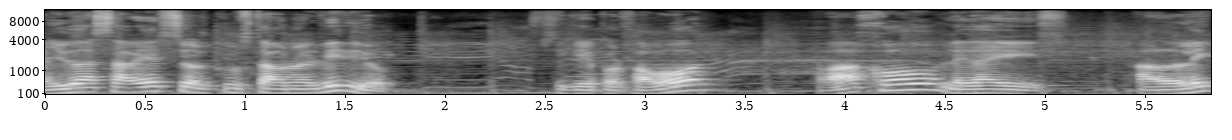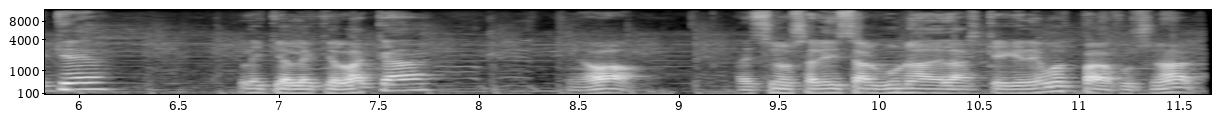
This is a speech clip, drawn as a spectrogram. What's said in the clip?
ayuda a saber si os gusta o no el vídeo. Así que por favor, abajo le dais al like, like, like, like. Venga, va. A ver si nos salís alguna de las que queremos para fusionar.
